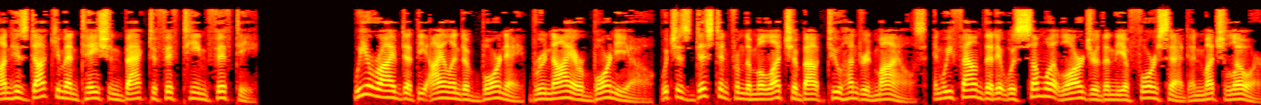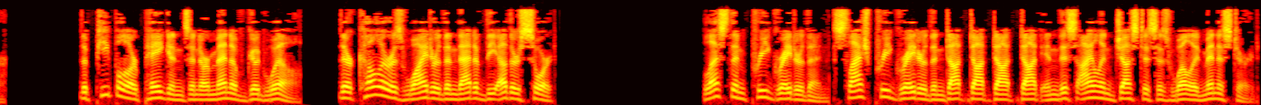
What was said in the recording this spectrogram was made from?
On his documentation back to 1550, we arrived at the island of Borneo Brunei or Borneo, which is distant from the Maluch about 200 miles, and we found that it was somewhat larger than the aforesaid and much lower. The people are pagans and are men of good will. Their color is whiter than that of the other sort, less than pre greater than slash pre greater than dot dot dot dot in this island justice is well administered.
